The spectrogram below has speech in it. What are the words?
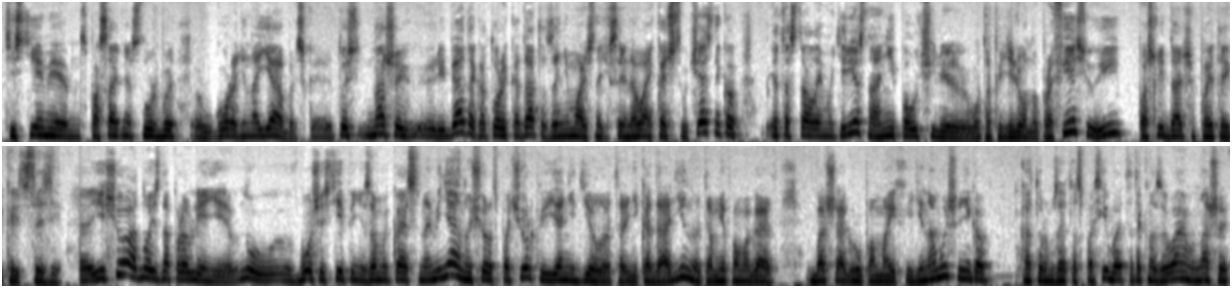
в системе спасательной службы в городе Ноябрьск. То есть наши ребята, которые когда-то занимались на этих соревнованиях в качестве участников, это стало им интересно, они получили вот определенную профессию и пошли дальше по этой стезе. Еще одно из направлений, ну, в большей степени замыкается на меня, но еще раз подчеркиваю, я не делаю это никогда один, это мне помогает большая группа моих единомышленников которым за это спасибо, это так называемые наши,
